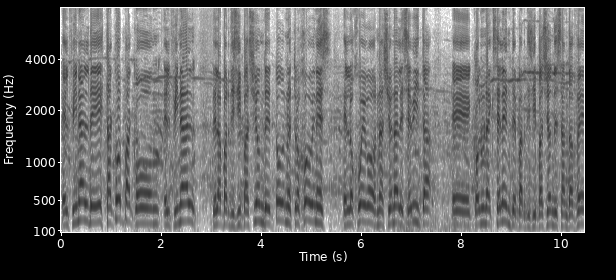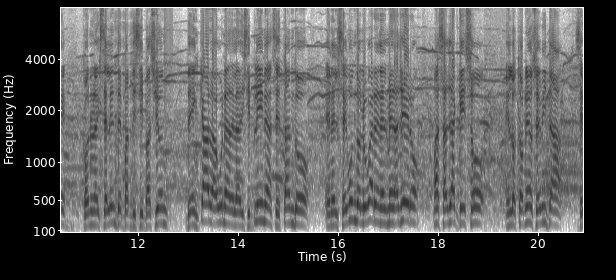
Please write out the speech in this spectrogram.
el final de esta Copa con el final de la participación de todos nuestros jóvenes en los Juegos Nacionales Evita, eh, con una excelente participación de Santa Fe, con una excelente participación de, en cada una de las disciplinas, estando en el segundo lugar en el medallero, más allá que eso en los torneos Evita se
